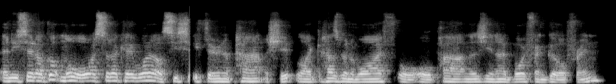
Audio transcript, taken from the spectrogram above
And he said, I've got more. I said, okay, what else? He said, if they're in a partnership, like husband and wife or, or partners, you know, boyfriend, girlfriend,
